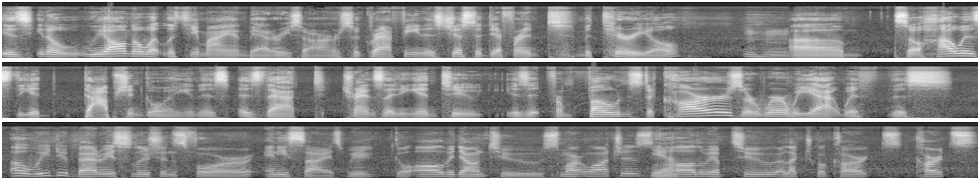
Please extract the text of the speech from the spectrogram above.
is you know we all know what lithium ion batteries are. So graphene is just a different material. mhm. Um, so how is the adoption going, and is is that translating into? Is it from phones to cars, or where are we at with this? Oh, we do battery solutions for any size. We go all the way down to smartwatches, Yeah. all the way up to electrical carts. Carts.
